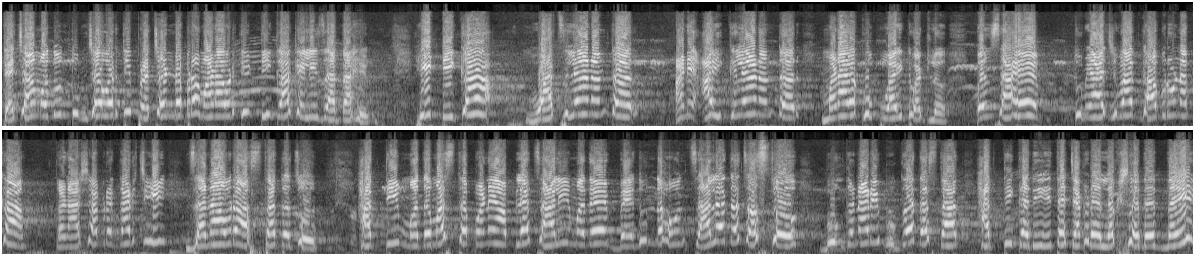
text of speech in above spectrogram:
त्याच्यामधून तुमच्यावरती प्रचंड प्रमाणावरती टीका केली जात आहे. ही टीका वाचल्यानंतर आणि ऐकल्यानंतर मनाला खूप वाईट वाटलं. पण साहेब तुम्ही अजिबात घाबरू नका. कारण अशा प्रकारची जनावरं असतातच हो. हत्ती मदमस्तपणे आपल्या चालीमध्ये बेधुंद होऊन चालतच असतो. भुंकणारे भुंकत असतात. हत्ती कधी त्याच्याकडे लक्ष देत नाही.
